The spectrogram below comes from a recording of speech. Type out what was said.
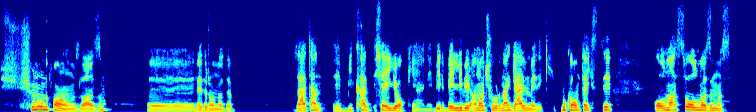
şunu unutmamamız lazım. E, nedir onun adı? Zaten e, bir şey yok yani. Bir belli bir amaç uğruna gelmedik. Bu konteksti olmazsa olmazımız.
